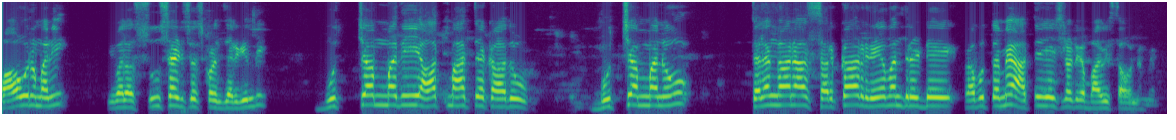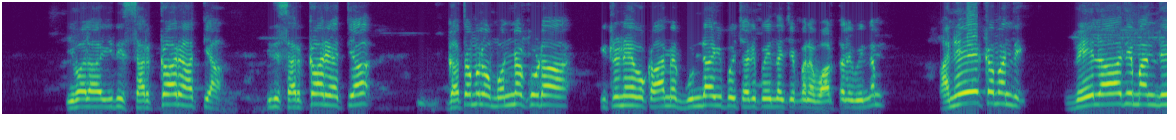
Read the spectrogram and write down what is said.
బావురమని ఇవాళ సూసైడ్ చేసుకోవడం జరిగింది. బుచ్చమ్మది ఆత్మహత్య కాదు. బుచ్చమ్మను తెలంగాణ సర్కార్ రేవంత్ రెడ్డి ప్రభుత్వమే హత్య చేసినట్టుగా భావిస్తూ ఉన్నాం మేము. ఇవాళ ఇది సర్కారు హత్య. ఇది సర్కారు హత్య. గతంలో మొన్న కూడా ఇట్లనే ఒక ఆమె గుండాగిపోయి చనిపోయిందని చెప్పిన వార్తలు విన్నాం. అనేక మంది వేలాది మంది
